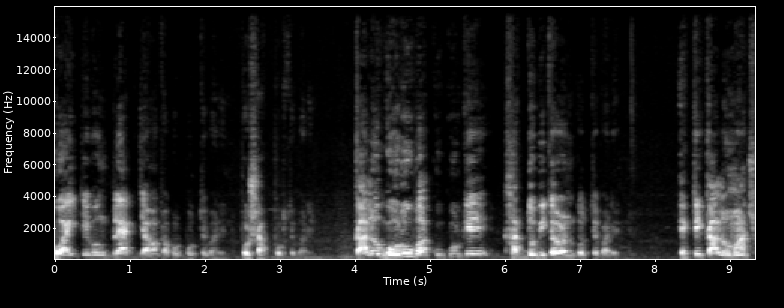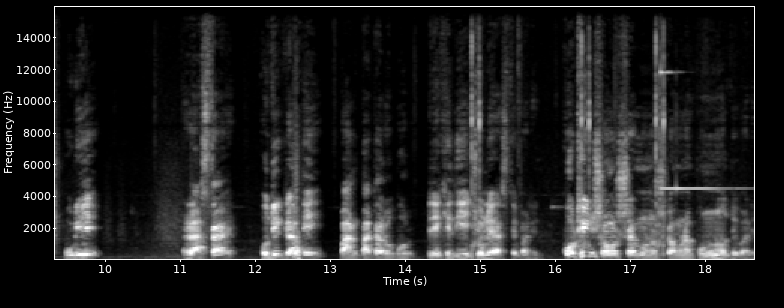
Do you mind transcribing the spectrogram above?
হোয়াইট এবং ব্ল্যাক জামা কাপড় পরতে পারেন, পোশাক পরতে পারেন। কালো গরু বা কুকুরকে খাদ্য বিতরণ করতে পারেন। একটি কালো মাছ পুড়িয়ে রাস্তায় অধিক রাতে পান পাতার উপর রেখে দিয়ে চলে আসতে পারেন। কঠিন সমস্যা মনস্কামনা পূর্ণ হতে পারে।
